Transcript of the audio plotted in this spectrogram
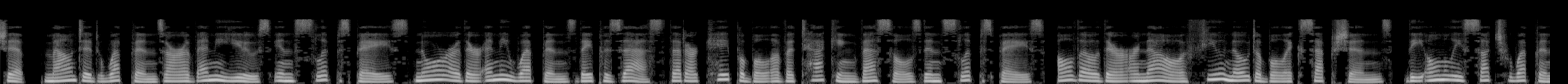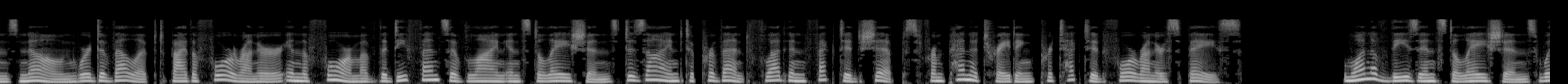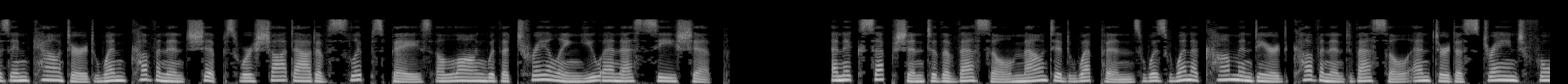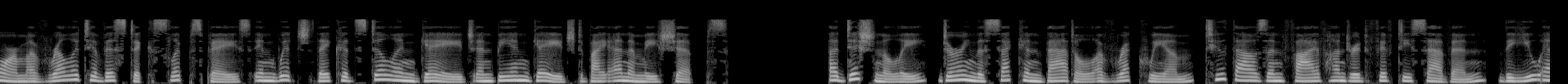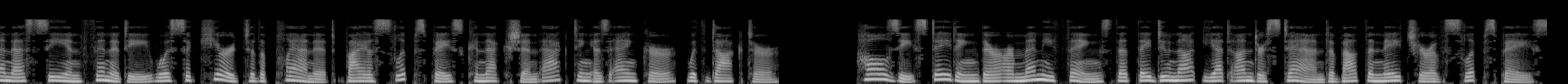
ship-mounted weapons are of any use in slipspace nor are there any weapons they possess that are capable of attacking vessels in slipspace, although there are now a few notable exceptions. The only such weapons known were developed by the Forerunner in the form of the defensive line installations designed to prevent flood-infected ships from penetrating protected Forerunner space. One of these installations was encountered when Covenant ships were shot out of slipspace along with a trailing UNSC ship. An exception to the vessel-mounted weapons was when a commandeered Covenant vessel entered a strange form of relativistic slipspace in which they could still engage and be engaged by enemy ships. Additionally, during the Second Battle of Requiem 2557, the UNSC Infinity was secured to the planet by a slipspace connection acting as anchor, with Dr. Halsey stating there are many things that they do not yet understand about the nature of slipspace.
